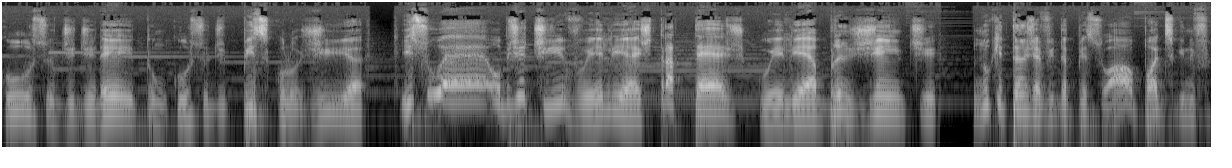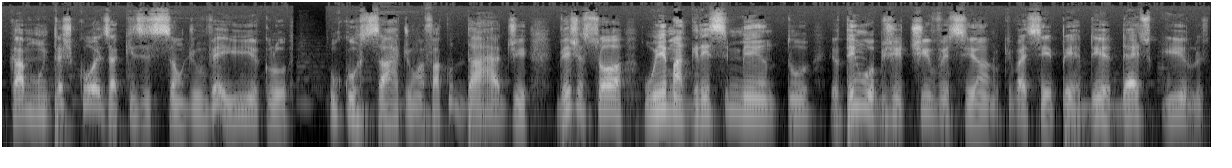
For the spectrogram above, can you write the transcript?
curso de direito, um curso de psicologia. Isso é objetivo, ele é estratégico, ele é abrangente. No que tange a vida pessoal, pode significar muitas coisas: aquisição de um veículo, o cursar de uma faculdade, veja só, o emagrecimento. Eu tenho um objetivo esse ano, que vai ser perder 10 quilos,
